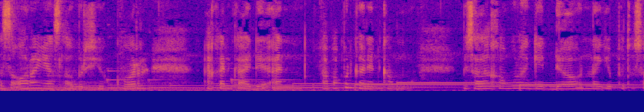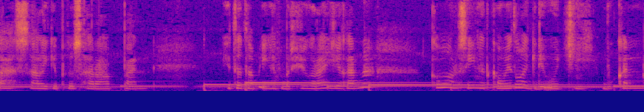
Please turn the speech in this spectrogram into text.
Seseorang yang selalu bersyukur akan keadaan apa pun keadaan kamu misalnya kamu lagi down lagi putus asa lagi putus harapan itu tetap ingat bersyukur aja karena kamu harus ingat kamu itu lagi diuji. Bukan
